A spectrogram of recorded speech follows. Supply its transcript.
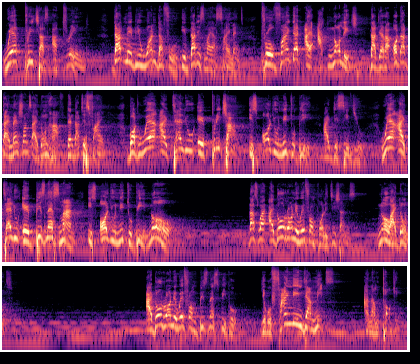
where preachers are trained. That may be wonderful if that is my assignment provided I acknowledge that there are other dimensions I don't have then that is fine. But where I tell you a preacher is all you need to be I deceived you. Where I tell you a businessman is all you need to be no that's why I don't run away from politicians. No I don't. I don't run away from business people. You will find me in their midst and I'm talking.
